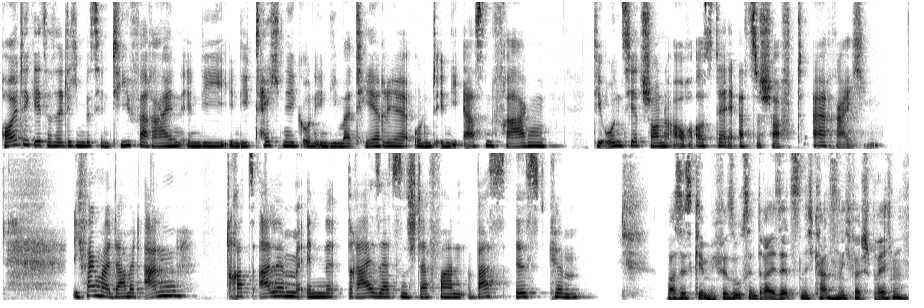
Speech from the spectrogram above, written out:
Heute geht es tatsächlich ein bisschen tiefer rein in die, in die Technik und in die Materie und in die ersten Fragen, die uns jetzt schon auch aus der Ärzteschaft erreichen. Ich fange mal damit an, trotz allem in drei Sätzen, Stefan, was ist Kim? Was ist Kim? Ich versuche es in drei Sätzen. Ich kann es nicht versprechen,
